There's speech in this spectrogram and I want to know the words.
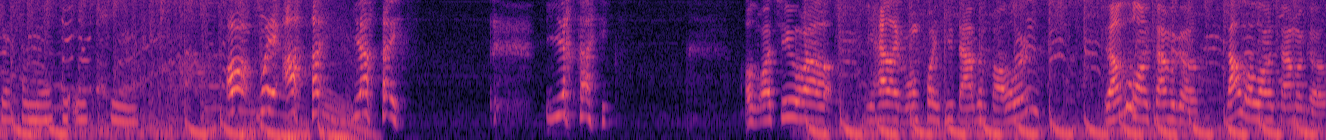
you're from Ray Fitness team. Oh wait, ah, yikes, yikes. I was watching you while you had like 1.2 thousand followers. That was a long time ago. That was a long time ago.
